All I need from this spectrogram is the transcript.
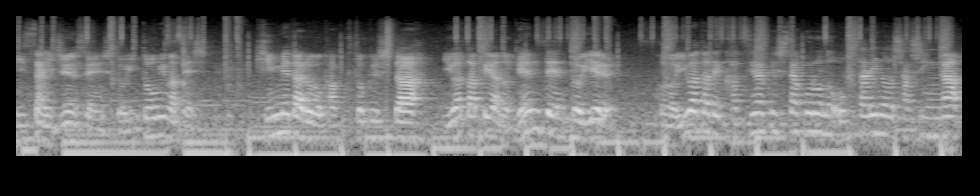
水谷隼選手と伊藤美誠選手金メダルを獲得した岩田ペアの原点といえるこの岩田で活躍した頃のお二人の写真が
